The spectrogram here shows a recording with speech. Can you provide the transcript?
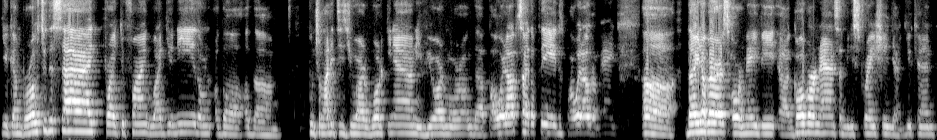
you can browse to the site, try to find what you need on the, on the functionalities you are working on. If you are more on the Power App side of things, Power Automate, uh, Dataverse, or maybe uh, governance, administration, yeah, you can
